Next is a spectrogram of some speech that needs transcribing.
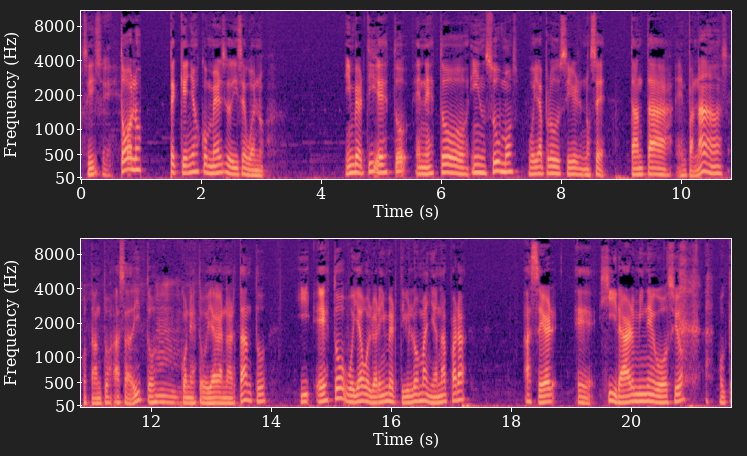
¿sí? sí. Todos los pequeños comercios dicen, bueno, invertí esto en estos insumos, voy a producir, no sé, tantas empanadas o tantos asaditos, Mm. con esto voy a ganar tanto y esto voy a volver a invertirlo mañana para hacer eh, girar mi negocio, ¿ok?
